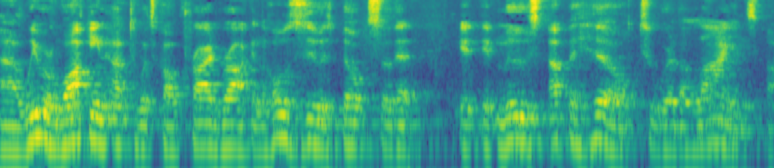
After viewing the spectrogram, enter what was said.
Uh, we were walking up to what's called Pride Rock, and the whole zoo is built so that it, it moves up a hill to where the lions are.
